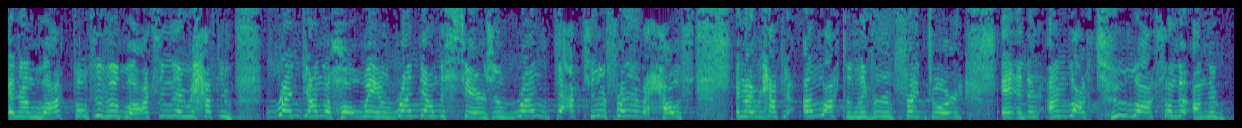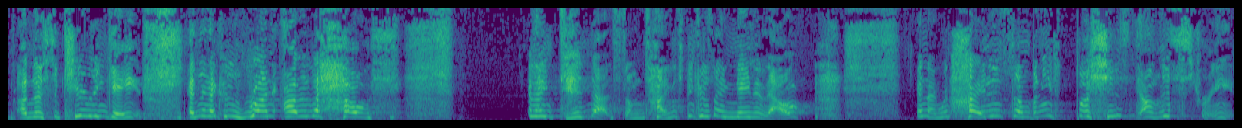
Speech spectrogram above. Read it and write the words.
and unlock both of the locks and then I would have to run down the hallway and run down the stairs and run back to the front of the house and I would have to unlock the living room front door and, and then unlock two locks on the, on the, on the security gate and then I could run out of the house. And I did that sometimes because I made it out. And I would hide in somebody's bushes down the street.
